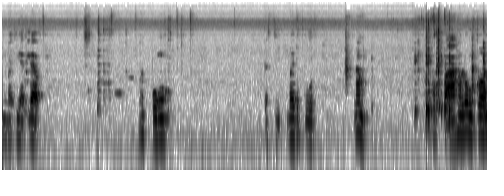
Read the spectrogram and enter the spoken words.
ำละเอียดแล้ว มาปรุงกะสิใบมะกรูดน้ำเอาปลาเฮาลงก่อน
